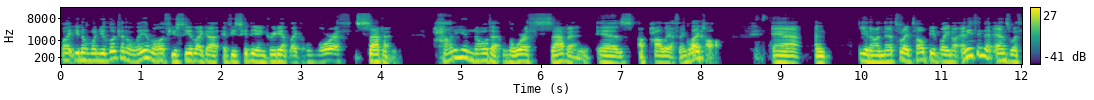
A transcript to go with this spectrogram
But you know, when you look at a label, if you see like a if you see the ingredient like Laureth seven, how do you know that Laureth seven is a polyethylene glycol? And, and you know, and that's what I tell people. You know, anything that ends with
